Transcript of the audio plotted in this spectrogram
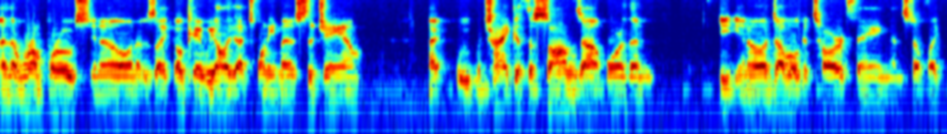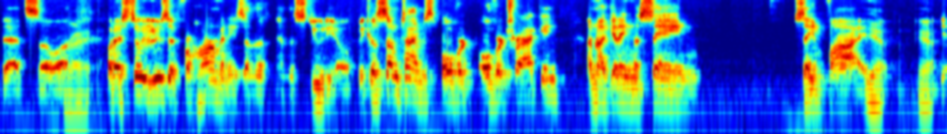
in the rump roast, you know. And it was like, okay, we only got twenty minutes to jam. I, we would try and get the songs out more than you know a double guitar thing and stuff like that. So, uh, Right. but I still use it for harmonies in the in the studio because sometimes over over tracking, I'm not getting the same same vibe. Yeah. Yeah. You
